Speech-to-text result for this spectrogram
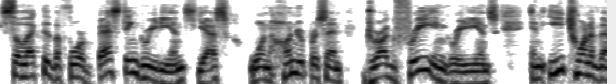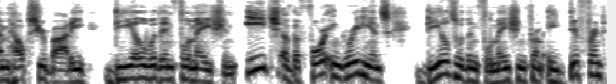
selected the four best ingredients, yes, 100% drug free ingredients, and each one of them helps your body deal with inflammation. Each of the four ingredients deals with inflammation from a different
